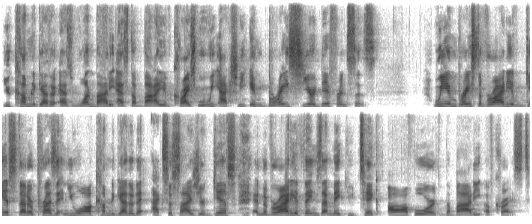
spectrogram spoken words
You come together as one body, as the body of Christ, where we actually embrace your differences. We embrace the variety of gifts that are present, and you all come together to exercise your gifts and the variety of things that make you tick all for the body of Christ.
